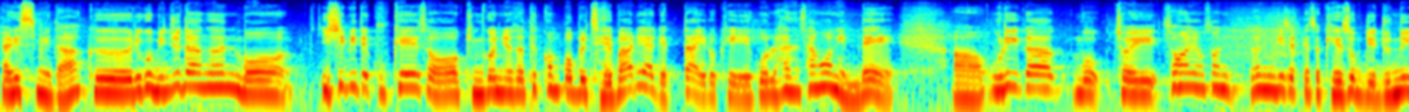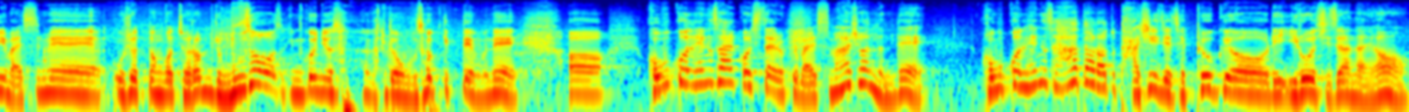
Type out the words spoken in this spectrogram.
알겠습니다. 그리고 민주당은 뭐 22대 국회에서 김건희 여사 특검법을 재발의하겠다 이렇게 예고를 한 상황인데 어, 우리가 뭐 저희 성한용 선, 선 기자께서 계속 이제 누누이 말씀해 오셨던 것처럼 좀 무서워서 김건희 여사가 너무 무섭기 때문에 어, 거부권을 행사할 것이다 이렇게 말씀하셨는데 거부권 행사하더라도 다시 이제 재표결이 이루어지잖아요.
